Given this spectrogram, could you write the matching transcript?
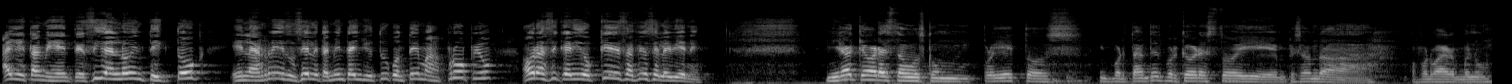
Ahí está mi gente, síganlo en TikTok, en las redes sociales, también está en YouTube con temas propios. Ahora sí, querido, ¿qué desafíos se le vienen? Mira que ahora estamos con proyectos importantes porque ahora estoy empezando a a formar, bueno,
